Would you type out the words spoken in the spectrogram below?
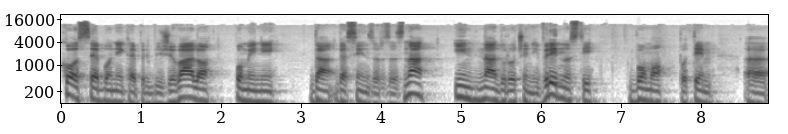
ko se bo nekaj približevalo, pomeni, da ga senzor zazna in na določeni vrednosti bomo potem, eh,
